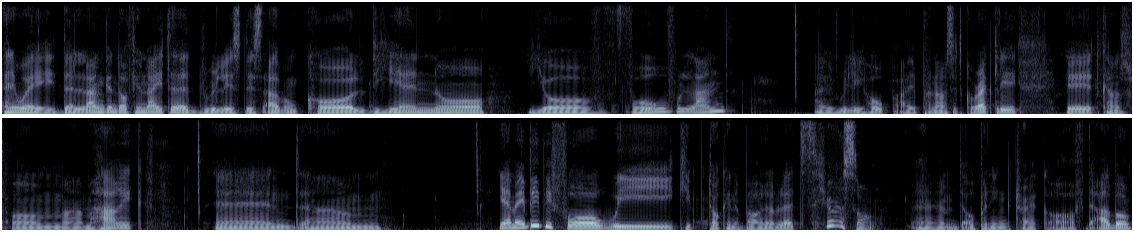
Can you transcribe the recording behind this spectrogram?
Anyway, the Langendorf United released this album called Jeno Jovoland. I really hope I pronounce it correctly. It comes from um, Amharic. And um, yeah, maybe before we keep talking about them, let's hear a song. Um, the opening track of the album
